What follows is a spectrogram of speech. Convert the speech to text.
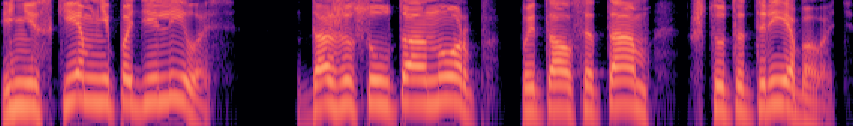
и ни с кем не поделилась. Даже султан Орб пытался там что-то требовать.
